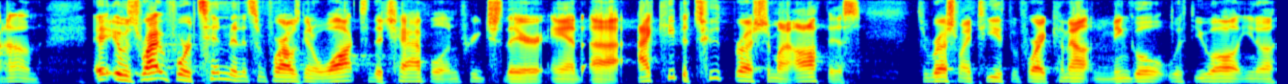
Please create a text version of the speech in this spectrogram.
Um, it, was right before 10 minutes before I was going to walk to the chapel and preach there, and uh, I keep a toothbrush in my office to brush my teeth before I come out and mingle with you all. You know,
